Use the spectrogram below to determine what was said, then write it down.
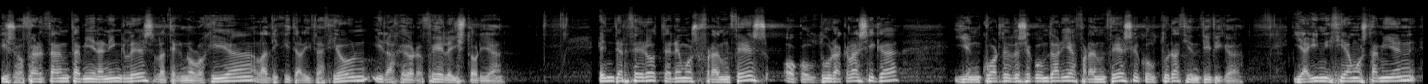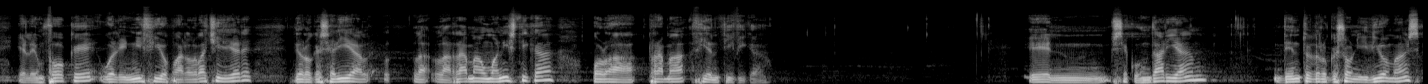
y se ofertan también en inglés la tecnología, la digitalización y la geografía y la historia. En tercero tenemos francés o cultura clásica y en cuarto de secundaria francés y cultura científica. Y ahí iniciamos también el enfoque o el inicio para el bachiller de lo que sería la, la rama humanística o la rama científica. En secundaria, dentro de lo que son idiomas,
